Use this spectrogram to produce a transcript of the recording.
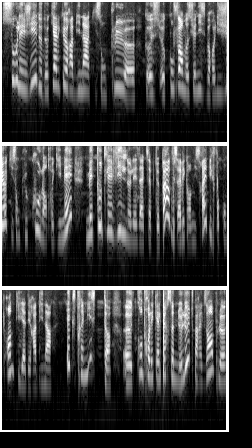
sous l'égide de quelques rabbinats qui sont plus euh, euh, conformes au sionisme religieux, qui sont plus cool, entre guillemets, mais toutes les villes ne les acceptent pas. Vous savez qu'en Israël, il faut comprendre qu'il y a des rabbinats extrémistes contre lesquels personne ne lutte. Par exemple,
